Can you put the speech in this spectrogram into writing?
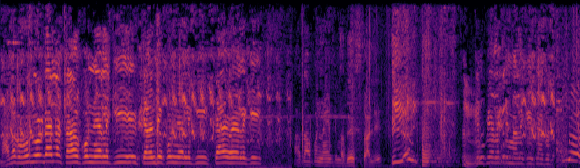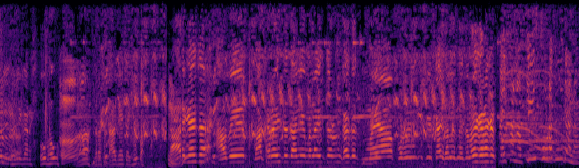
मला रोज ओरडायला टाळ कोण न्यायला की कांदे कोण न्यायला की काय व्हायला की? आता आपण नाही अबे साले. प्यायला की मला काही काय झाले का रे? ओ भाऊ. हा, जरासा टाळ घ्यायचा घेऊ का? काय घ्यायचं? अबे पाखरा इथं झाले मला विचारून खातात माया परवानगी काय झालं नाही. चला घराकडे. ऐका ना प्लीज थोडं दूध द्या ना.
